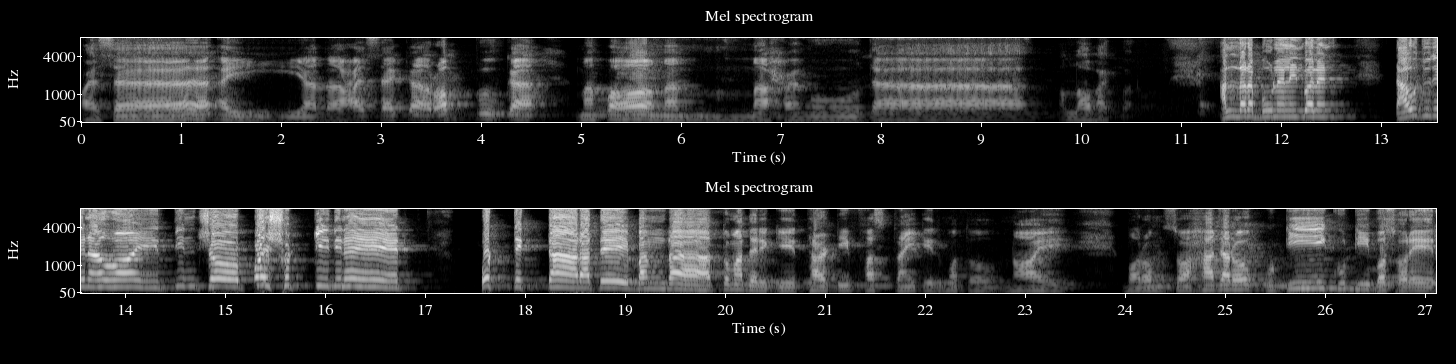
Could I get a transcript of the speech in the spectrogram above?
عسى أن يبعثك ربك مقاما محمودا الله أكبر আল্লাহ রাব্বুল আলামিন বলেন তাও যদি না হয় তিনশো পঁয়ষট্টি দিনের প্রত্যেকটা রাতে বান্দা তোমাদেরকে থার্টি ফার্স্ট নাইটের মতো নয় বরঞ্চ হাজারো কোটি কোটি বছরের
